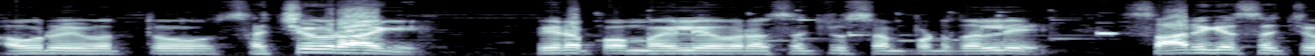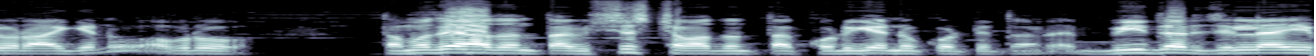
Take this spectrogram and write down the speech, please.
ಅವರು ಇವತ್ತು ಸಚಿವರಾಗಿ, ವೀರಪ್ಪ ಮೊಯ್ಲಿಯವರ ಸಚಿವ ಸಂಪುಟದಲ್ಲಿ ಸಾರಿಗೆ ಸಚಿವರಾಗಿಯೂ ಅವರು ತಮ್ಮದೇ ಆದಂಥ ವಿಶಿಷ್ಟವಾದಂಥ ಕೊಡುಗೆಯನ್ನು ಕೊಟ್ಟಿದ್ದಾರೆ. ಬೀದರ್ ಜಿಲ್ಲೆ ಈ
